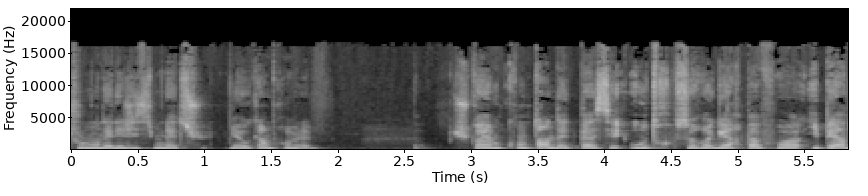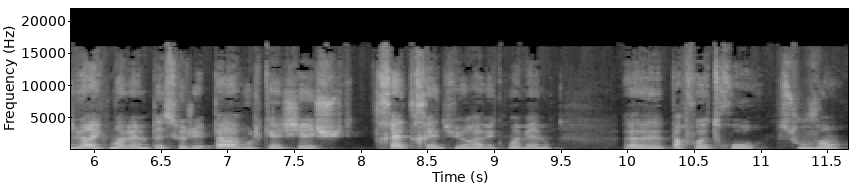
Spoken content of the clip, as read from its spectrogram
tout le monde est légitime là-dessus, il n'y a aucun problème. Je suis quand même contente d'être passée outre ce regard parfois hyper dur avec moi-même, parce que je vais pas à vous le cacher, je suis très très dure avec moi-même, euh, parfois trop, souvent.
